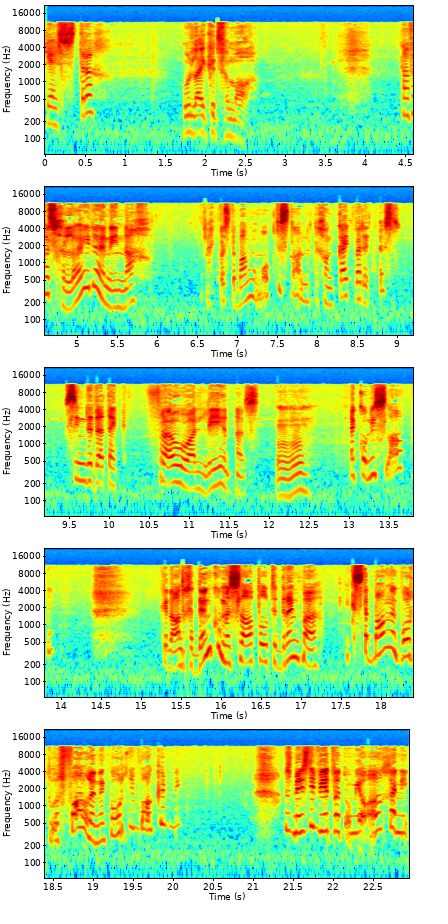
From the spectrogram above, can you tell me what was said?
Jy's terug. Hoe lyk dit vir ma? Daar was geluide in die nag. Ek was te bang om op te staan en te gaan kyk wat dit is. Siende dat ek vrou alleen is. Mhm. Ek kon nie slaap nie. Ek het aan gedink om 'n slaappil te drink, maar ek is te bang ek word oorval en ek word nie wakker nie. As mens nie weet wat om jou aangaan nie,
